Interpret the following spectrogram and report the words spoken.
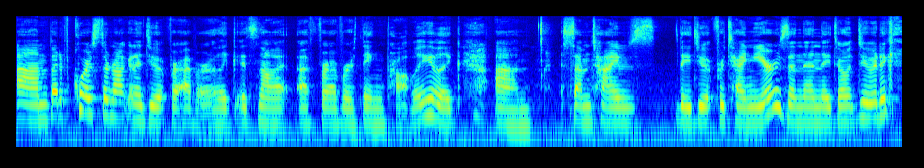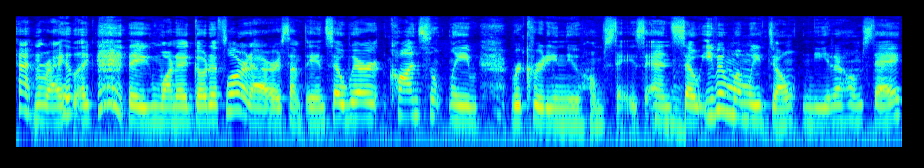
Um, but of course, they're not going to do it forever. Like it's not a forever thing, probably. Like um, sometimes they do it for 10 years and then they don't do it again, right? Like they want to go to Florida or something. So we're constantly recruiting new homestays. And so even when we don't need a homestay,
